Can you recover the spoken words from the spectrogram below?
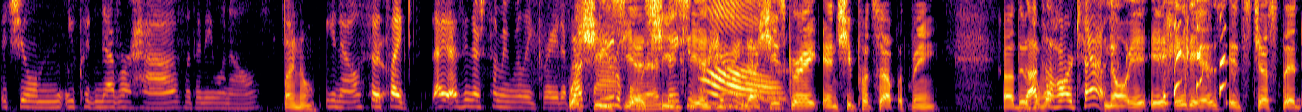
that you'll you could never have with anyone else? I know. You know, so it's like I, I think there's something really great about Well, that. she's beautiful, yeah, man. she's Thank you for yeah, no, she's great, and she puts up with me. Uh, the- the That's a hard task. No, it, it, it is. It's just that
